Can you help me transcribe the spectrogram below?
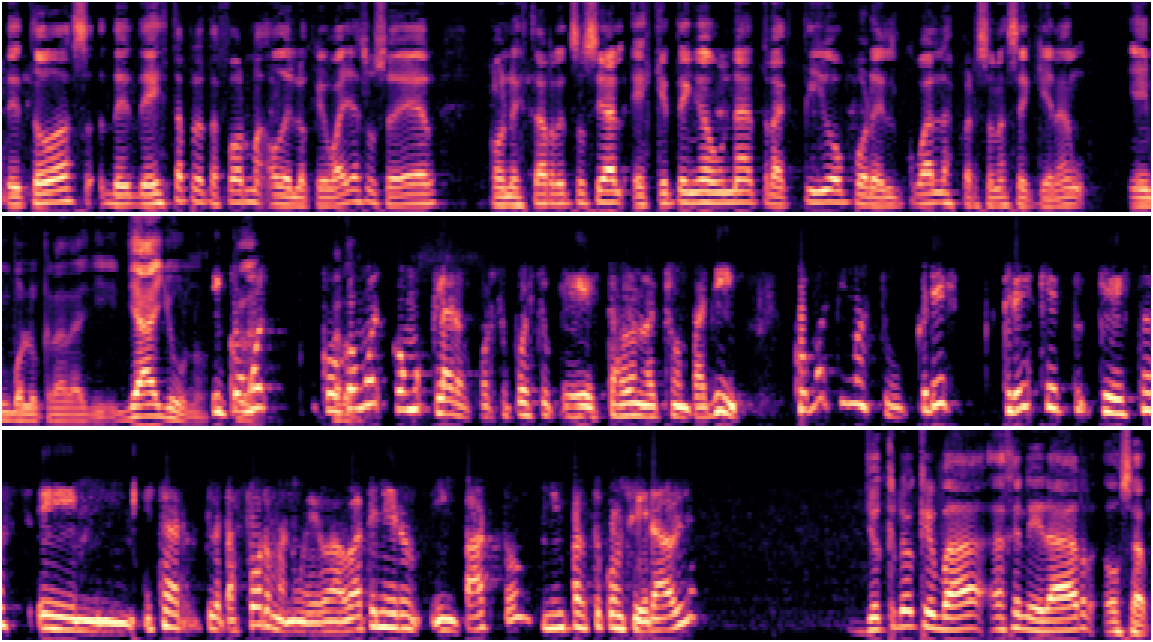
de todas, de, esta plataforma o de lo que vaya a suceder con esta red social es que tenga un atractivo por el cual las personas se quieran involucrar allí. Ya hay uno. ¿Y cómo, cómo, claro, por supuesto que está Donald Trump allí. ¿Cómo estimas tú? ¿Crees, crees que, estas, eh, esta plataforma nueva va a tener impacto, un impacto considerable? yo creo que va a generar, o sea,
